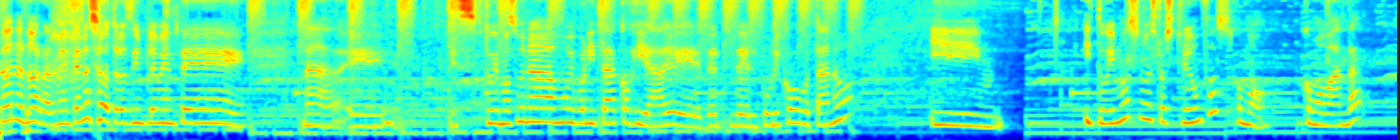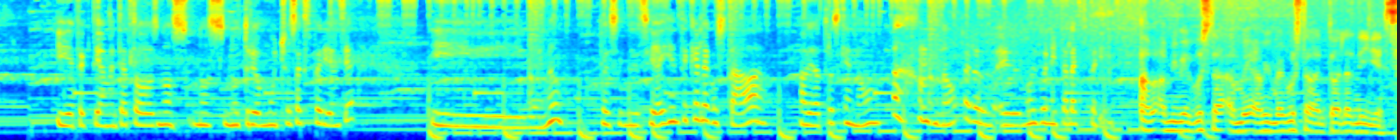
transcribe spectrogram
no, no, no, realmente nosotros simplemente, nada, eh, es- tuvimos una muy bonita acogida de- del- del público bogotano y, y tuvimos nuestros triunfos como, como banda y efectivamente a todos nos, nos nutrió mucho esa experiencia. Y bueno, pues sí hay gente que le gustaba, había otros que no, no, pero es muy bonita la experiencia. A, a mí me gusta, a mí, a mí me gustaban todas las niñas.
